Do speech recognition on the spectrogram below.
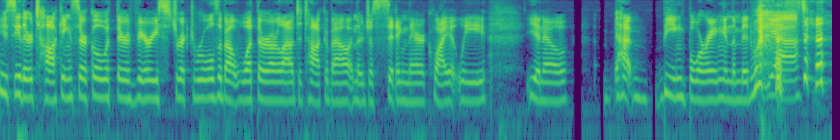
you see their talking circle with their very strict rules about what they're allowed to talk about and they're just sitting there quietly, you know, ha- being boring in the Midwest. Yeah.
